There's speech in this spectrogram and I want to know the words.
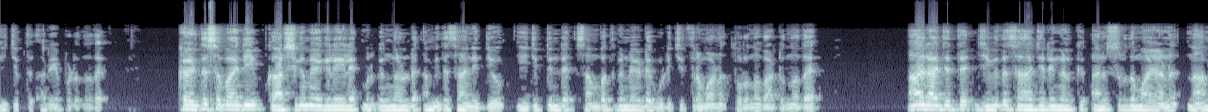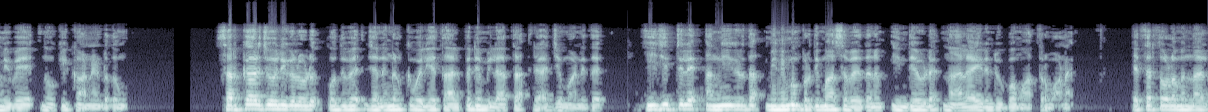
ഈജിപ്ത് അറിയപ്പെടുന്നത്. കഴുത സവാരിയും കാർഷിക മേഖലയിലെ മൃഗങ്ങളുടെ അമിത സാന്നിധ്യവും ഈജിപ്തിന്റെ സമ്പദ്ഘടനയുടെ കൂടി ചിത്രമാണ് തുറന്നുകാട്ടുന്നത്. ആ രാജ്യത്തെ ജീവിത സാഹചര്യങ്ങൾക്ക് അനുസൃതമായാണ് നാം ഇവയെ നോക്കിക്കാണേണ്ടതും. സർക്കാർ ജോലികളോട് പൊതുവെ ജനങ്ങൾക്ക് വലിയ താല്പര്യമില്ലാത്ത രാജ്യമാണിത്. ഈജിപ്തിലെ അംഗീകൃത മിനിമം പ്രതിമാസ വേതനം ഇന്ത്യയുടെ നാലായിരം രൂപ മാത്രമാണ്. എത്രത്തോളം എന്നാൽ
